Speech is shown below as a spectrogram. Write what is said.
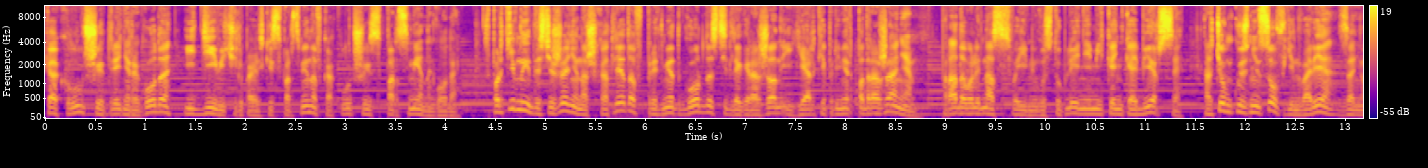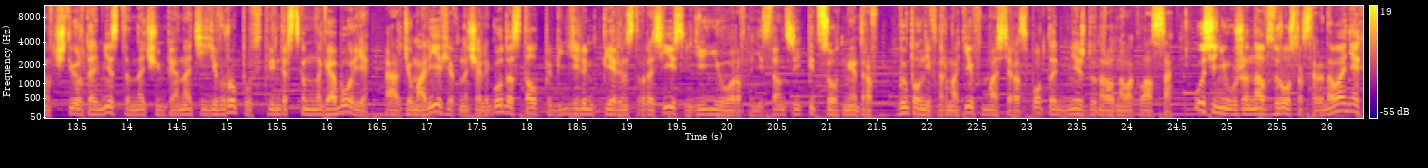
как лучшие тренеры года и 9 череповецких спортсменов как лучшие спортсмены года. Спортивные достижения наших атлетов – предмет гордости для горожан и яркий пример подражания. Порадовали нас своими выступлениями конькобежцы. Артем Кузнецов в январе занял четвертое место на чемпионате Европы в спринтерском многоборье, а Артем Арефьев в начале года стал победителем первенства России среди юниоров на дистанции 500 метров, выполнив норматив мастера спорта международного класса. Осенью уже на взрослых соревнованиях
